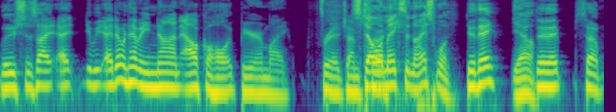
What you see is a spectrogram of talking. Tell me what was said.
Lucius. I I, I don't have any non-alcoholic beer in my fridge. I'm Stella sorry. makes a nice one. Do they? Yeah. Do they? So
